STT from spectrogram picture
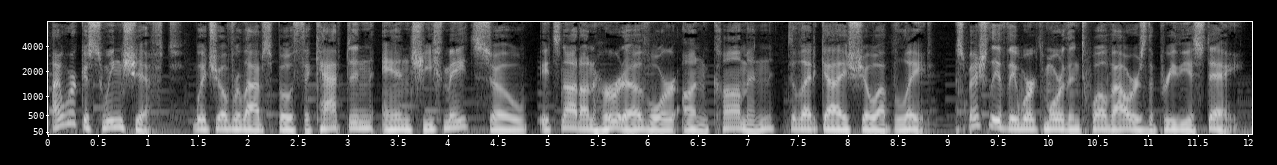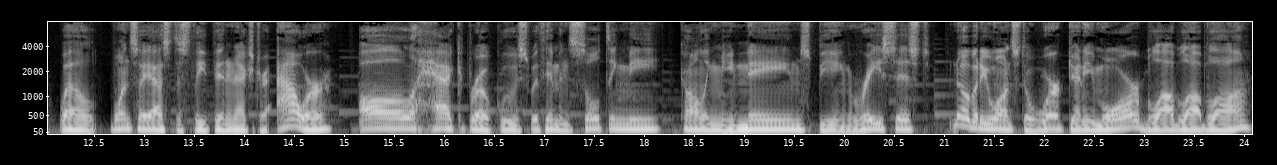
I work a swing shift, which overlaps both the captain and chief mate, so it's not unheard of or uncommon to let guys show up late especially if they worked more than 12 hours the previous day. Well, once I asked to sleep in an extra hour, all heck broke loose with him insulting me, calling me names, being racist, nobody wants to work anymore, blah blah blah.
